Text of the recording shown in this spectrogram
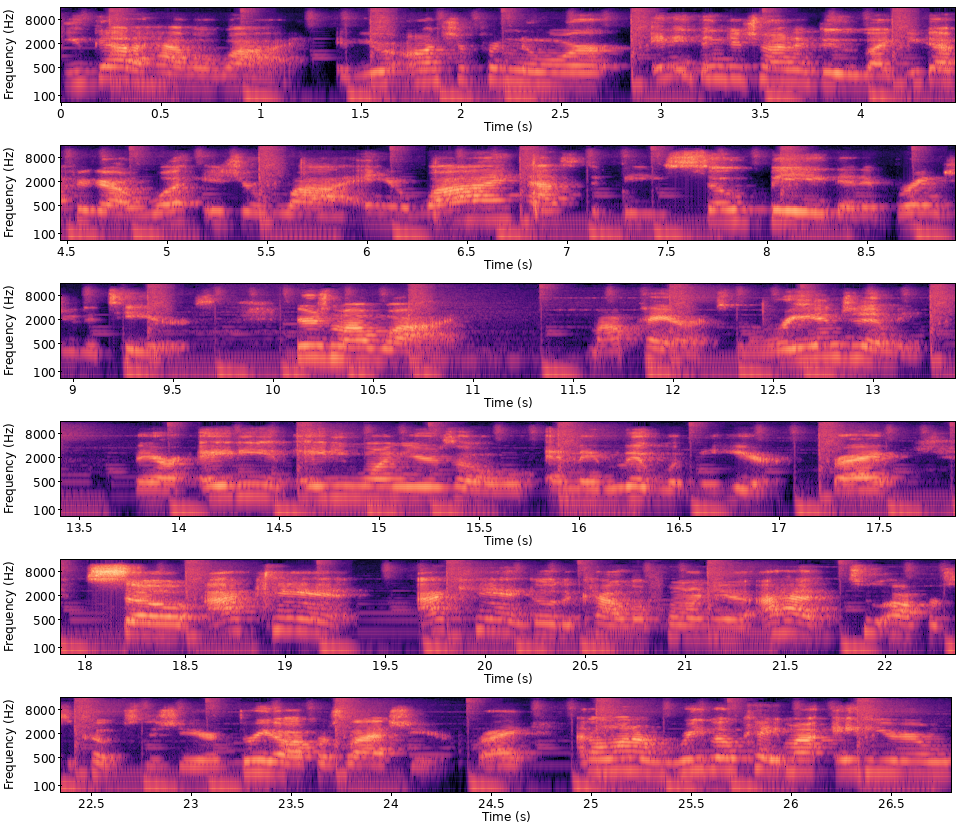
you gotta have a why. If you're an entrepreneur, anything you're trying to do, like you gotta figure out what is your why, and your why has to be so big that it brings you to tears. Here's my why. My parents, Marie and Jimmy, they are 80 and 81 years old, and they live with me here, right? So I can't I can't go to California. I had two offers to coach this year, three offers last year, right? I don't want to relocate my 80 year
